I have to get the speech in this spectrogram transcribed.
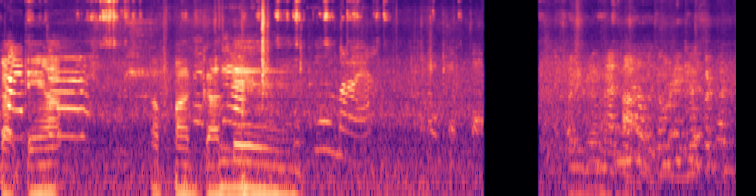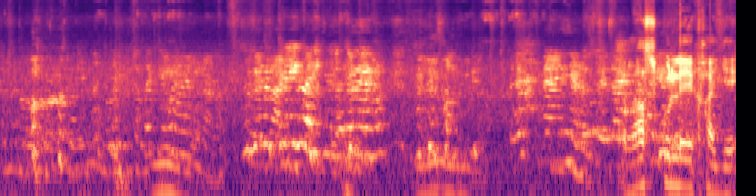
ਕਰਦੇ ਆ ਆਪਾਂ ਗੱਲ। ਰਸਗੁੱਲੇ ਖਾਈਏ।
